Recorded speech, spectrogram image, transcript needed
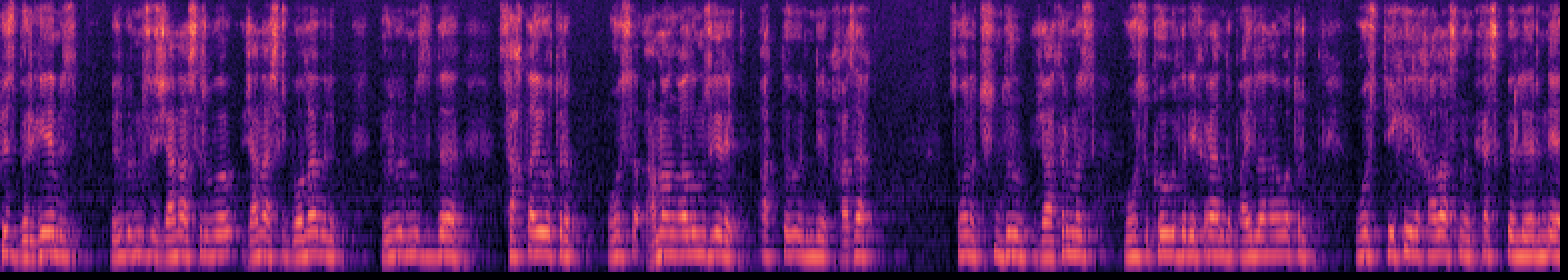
біз біргеміз бір бірімізге жанашыр, жанашыр бола біліп бір бірімізді сақтай отырып осы аман қалуымыз керек. Ат төгіліндегі қазақ соны түсіндіріп жатырмыз. Осы көгілдір экранды пайдалана отырып осы текелі қаласының кәсіпкерлеріне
